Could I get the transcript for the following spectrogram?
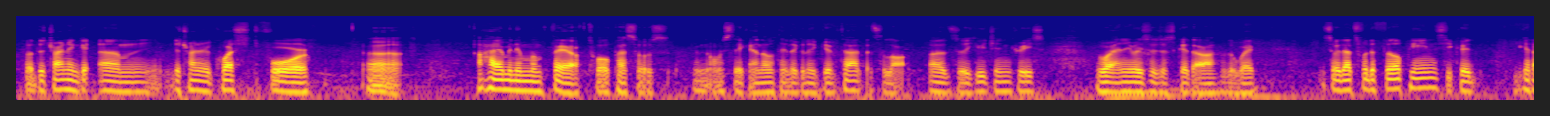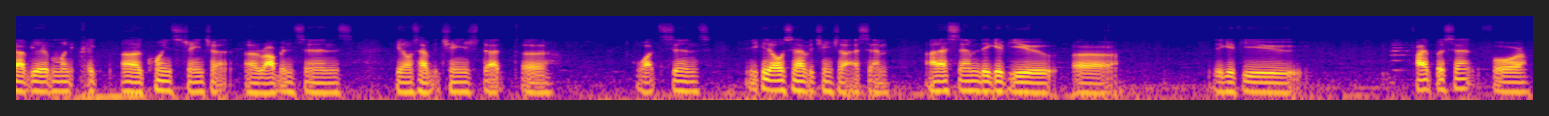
So they're trying to get um, they're trying to request for uh, a higher minimum fare of twelve pesos. If I'm not mistaken, I don't think they're going to give that. That's a lot. Uh, it's a huge increase. Well, anyways, so just get that out of the way. So that's for the Philippines. You could you could have your money uh, coins change at uh, Robinsons. You can also have it changed at uh, Watsons. You could also have it changed at SM. At SM, they give you uh, they give you five percent for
